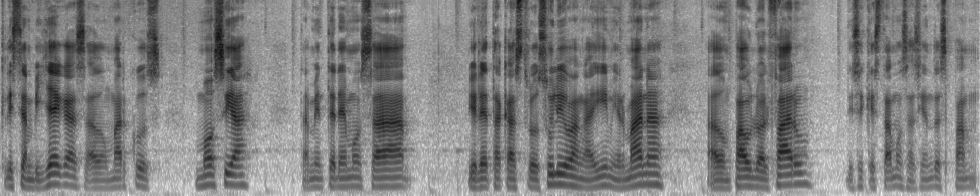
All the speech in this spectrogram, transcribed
Cristian Villegas, a don Marcus Mocia, también tenemos a Violeta Castro Sullivan ahí, mi hermana, a don Pablo Alfaro, dice que estamos haciendo spam,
